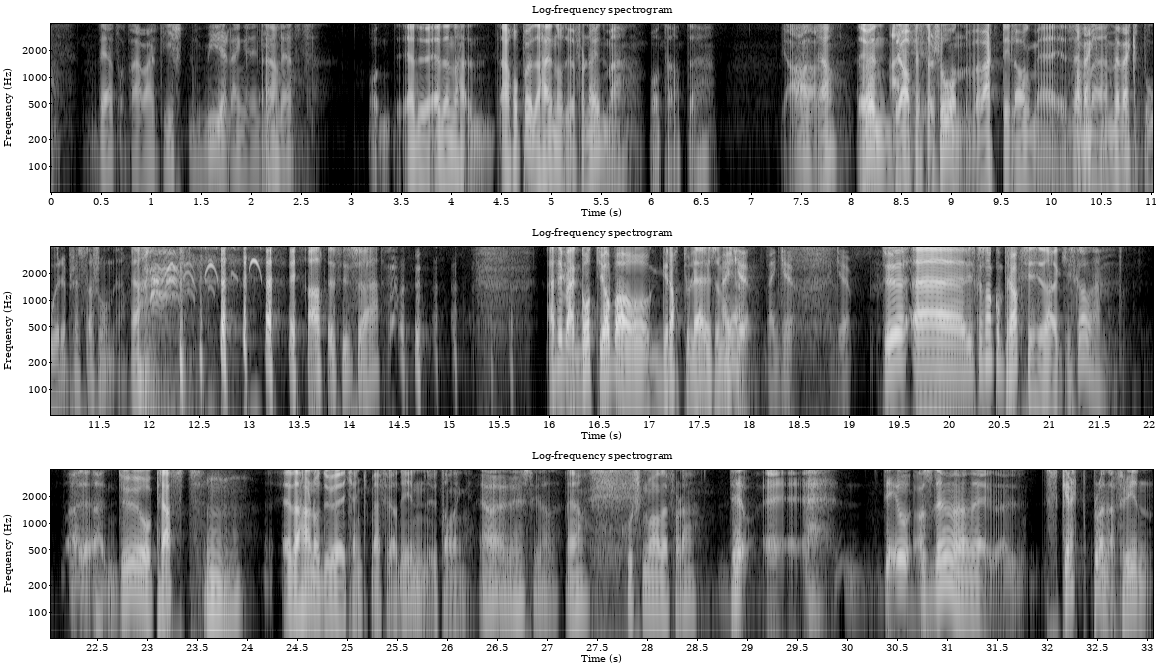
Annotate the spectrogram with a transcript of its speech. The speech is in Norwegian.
vet at jeg har vært gift mye lenger enn de Ja. har levd. Er du, er den, jeg håper jo det her er noe du er fornøyd med. Måte, at, det- Ja, ja. Det er jo en bra Nei. prestasjon. Vært i lag med i med, vekt, med vekt på ordet prestasjon, ja. Ja, det syns jo jeg. Jeg sier bare godt jobba og gratulerer så Thank mye. you. Thank you. Thank you. Du, eh, vi skal snakke om praksis i dag. Vi skal det. Du er jo prest. Mm. Er det her noe du er kjent med fra din utdanning? Ja, i høyeste grad. Ja. Hvordan var det for deg? det, eh, det er jo altså denne skrekkblanda fryden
